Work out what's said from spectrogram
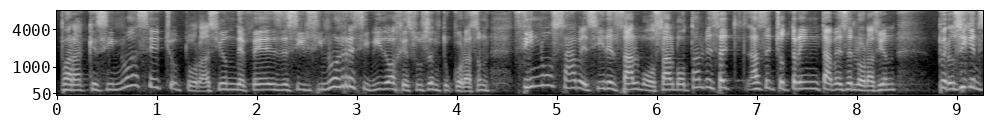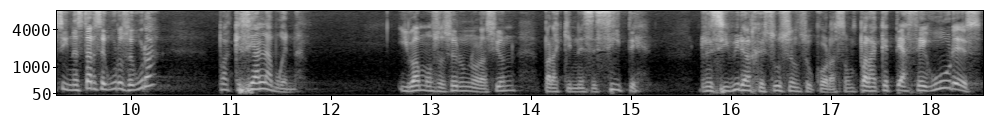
para que si no has hecho tu oración de fe, es decir, si no has recibido a Jesús en tu corazón, si no sabes si eres salvo o salvo, tal vez has hecho 30 veces la oración, pero siguen sin estar seguro, segura, para que sea la buena y vamos a hacer una oración para quien necesite recibir a Jesús en su corazón, para que te asegures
